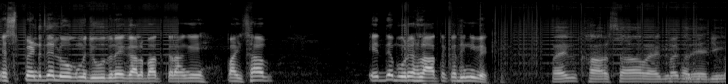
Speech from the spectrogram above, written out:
ਇਸ ਪਿੰਡ ਦੇ ਲੋਕ ਮੌਜੂਦ ਨੇ, ਗੱਲਬਾਤ ਕਰਾਂਗੇ। ਭਾਈ ਸਾਹਿਬ ਇਹਦੇ ਬੁਰੇ ਹਾਲਾਤ ਕਦੀ ਨਹੀਂ ਵੇਖੇ। ਵਾਹਿਗੁਰੂ ਖਾਲਸਾ ਵਾਹਿਗੁਰੂ ਫਤਿਹ ਜੀ।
